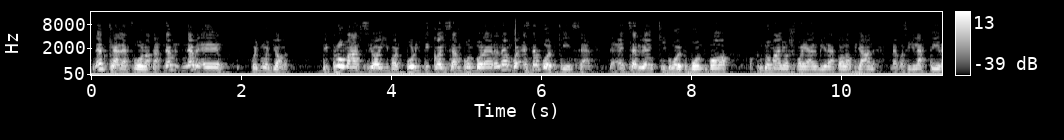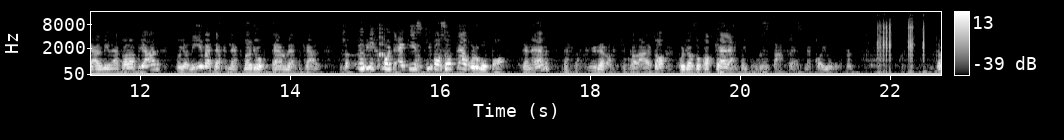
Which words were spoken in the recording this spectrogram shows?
nem kellett volna, tehát nem, nem ö, hogy mondjam, diplomáciai vagy politikai szempontból erre nem, ez nem volt kényszer, de egyszerűen ki volt mondva tudományos fajelmélet alapján, meg az élettérelmélet alapján, hogy a németeknek nagyobb terület kell. Most a övék volt egész kibaszott Európa. De nem, mert a Führer azt kitalálta, hogy azok a keleti puszták lesznek a jók. De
